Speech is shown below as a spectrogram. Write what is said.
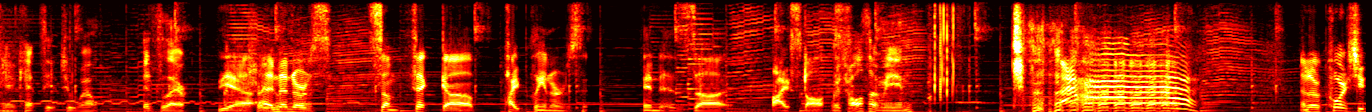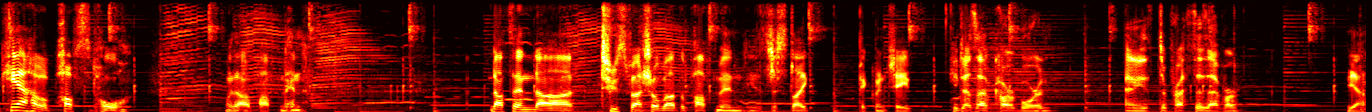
Yeah, you can't see it too well. It's there. Yeah, you and then the there's some thick uh, pipe cleaners in his uh, eye stalks. Which also means And of course, you can't have a puff stool without a Puffmin. Nothing uh, too special about the Puffmin. He's just like Pikmin shape. he does have cardboard, and he's depressed as ever. Yeah,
